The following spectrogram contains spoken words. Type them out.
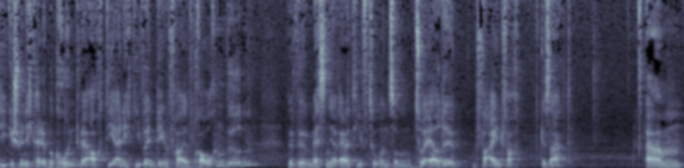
die Geschwindigkeit über Grund wäre auch die eigentlich, die wir in dem Fall brauchen würden, weil wir messen ja relativ zu unserem, zur Erde, vereinfacht gesagt. Ähm,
